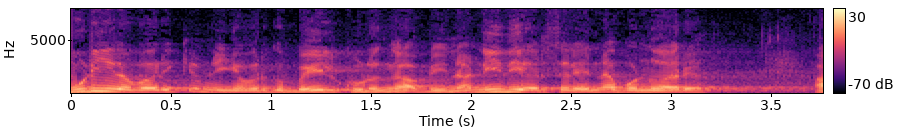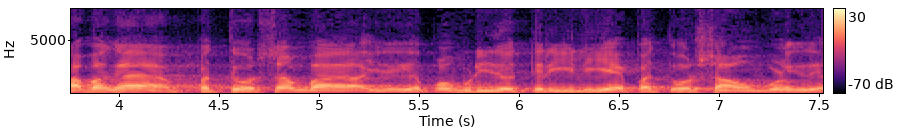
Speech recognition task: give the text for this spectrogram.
முடிகிற வரைக்கும் நீங்கள் இவருக்கு பெயில் கொடுங்க அப்படின்னா நீதி அரசர் என்ன பண்ணுவார்? ஆமாங்க பத்து வருஷம் பா இது எப்போ முடியுதோ தெரியலையே பத்து வருஷம் ஆகும் போடுது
